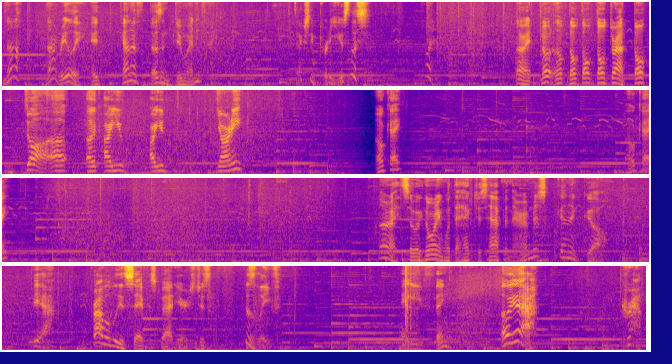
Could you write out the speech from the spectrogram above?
No, not really. It kind of doesn't do anything. It's actually pretty useless. Huh. All right, no, no, don't, don't, don't drown. Don't, don't. Uh, uh, are you, are you, Yarny? Okay. Okay. Alright, so ignoring what the heck just happened there, I'm just gonna go. Yeah, probably the safest bet here is just, just leave. Hey, you thing. Oh yeah! Crap.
